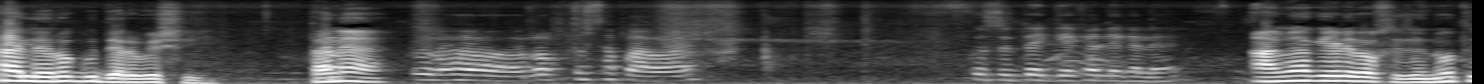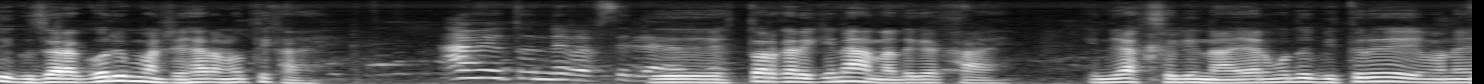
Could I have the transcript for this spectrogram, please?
খাইলে রোগ বিধি আরও বেশি তাই না? রক্ত ছাপা হয়। কচু ডেগে খেলে গেলে আমি আগে এটা ভাবছি যে নতি যারা গরিব মানুষ হেরা নতি খায়। আমিও তো ভাবছিলাম। তরকারি কিনা হান্না দেখে খায় কিন্তু অ্যাকচুয়ালি না এর মধ্যে ভিতরে মানে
